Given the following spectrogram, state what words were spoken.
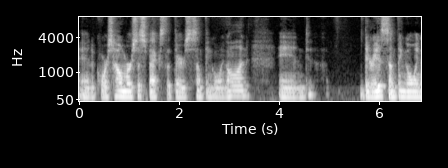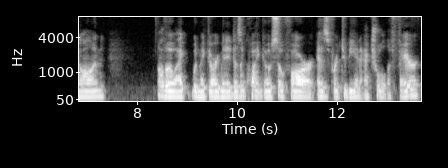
And of course Homer suspects that there's something going on and there is something going on. Although I would make the argument it doesn't quite go so far as for it to be an actual affair.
